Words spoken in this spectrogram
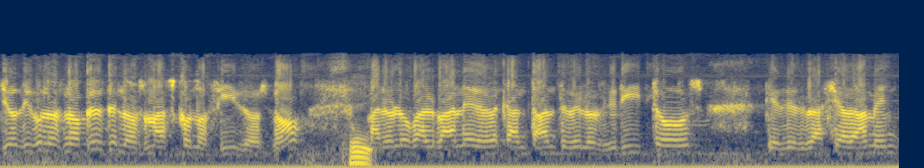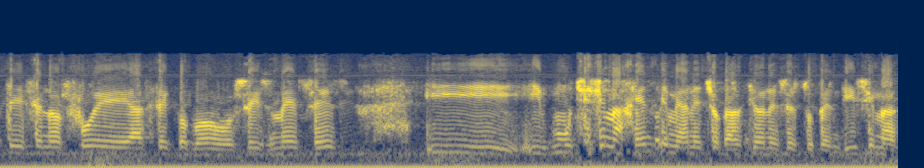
yo digo los nombres de los más conocidos, ¿no? Manolo Galván era el cantante de Los Gritos, que desgraciadamente se nos fue hace como seis meses y, muchísima gente me han hecho canciones estupendísimas.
